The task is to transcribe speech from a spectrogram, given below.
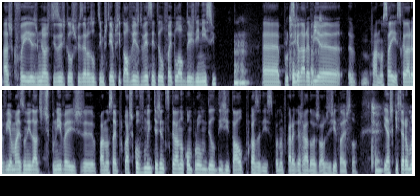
Acho que foi as melhores decisões que eles fizeram nos últimos tempos e talvez devessem tê-lo feito logo desde o início. Uhum. Uh, porque sim, se calhar havia, eh, pá, não sei, se calhar havia mais unidades disponíveis, pá, não sei, porque acho que houve muita gente que se calhar não comprou o modelo digital por causa disso, para não ficar agarrado aos jogos digitais só. E acho que isto era uma,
